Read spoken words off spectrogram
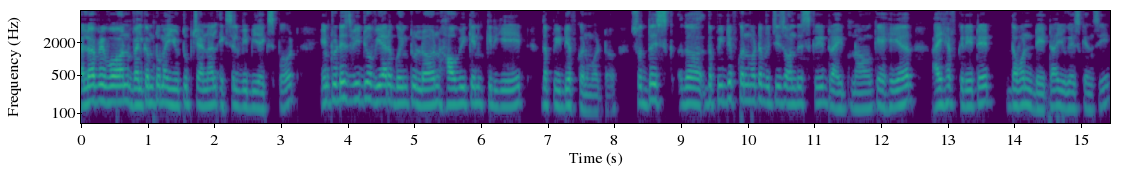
Hello everyone, welcome to my YouTube channel Excel VBA Expert. In today's video, we are going to learn how we can create the PDF converter. So this the the PDF converter which is on the screen right now. Okay, here I have created the one data you guys can see.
